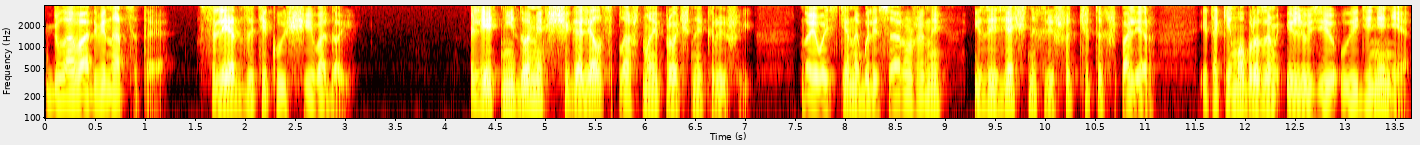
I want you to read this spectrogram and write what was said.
Глава 12. Вслед за текущей водой. Летний домик щеголял сплошной прочной крышей, но его стены были сооружены из изящных решетчатых шпалер, и таким образом иллюзию уединения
